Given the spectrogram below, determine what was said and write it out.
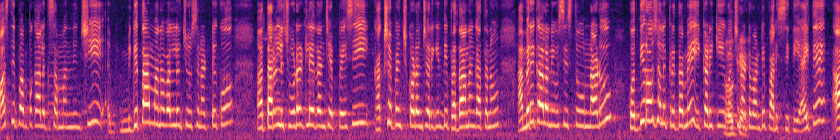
ఆస్తి పంపకాలకు సంబంధించి మిగతా మన వల్ల చూసినట్టుకు తనని చూడట్లేదని చెప్పేసి కక్ష పెంచుకోవడం జరిగింది. ప్రధానంగా అతను అమెరికాలో నివసిస్తూ ఉన్నాడు. కొద్ది రోజుల క్రితం క్రితమే ఇక్కడికి వచ్చినటువంటి పరిస్థితి. అయితే ఆ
